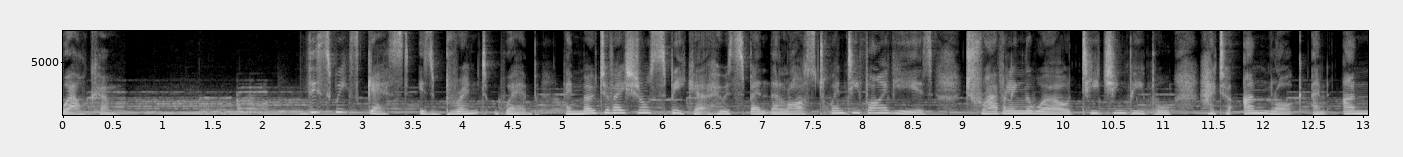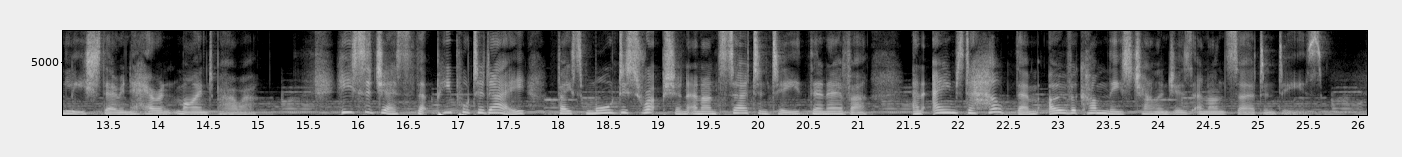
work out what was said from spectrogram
Welcome. This week's guest is Brent Webb, a motivational speaker who has spent the last 25 years traveling the world teaching people how to unlock and unleash their inherent mind power. He suggests that people today face more disruption and uncertainty than ever and aims to help them overcome these challenges and uncertainties.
